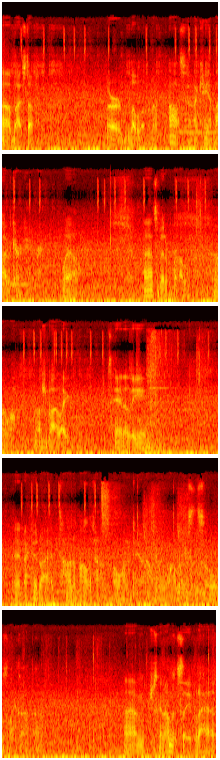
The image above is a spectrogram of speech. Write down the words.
uh, buy stuff. Or level up, I meant. Oh, so I can't buy the Kirkhammer. Well, that's a bit of a problem. Oh well, I'll just buy like 10 of these. And I could buy a ton of Molotovs if I wanted to. I don't really want to waste the souls like that though. I'm just gonna, I'm gonna save what I have.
